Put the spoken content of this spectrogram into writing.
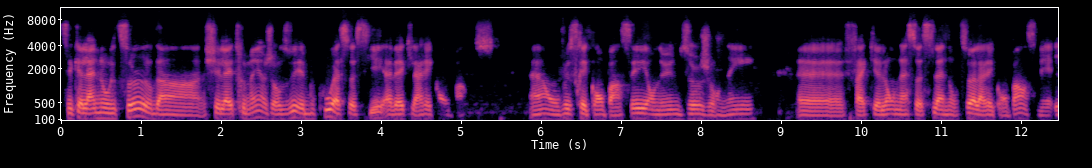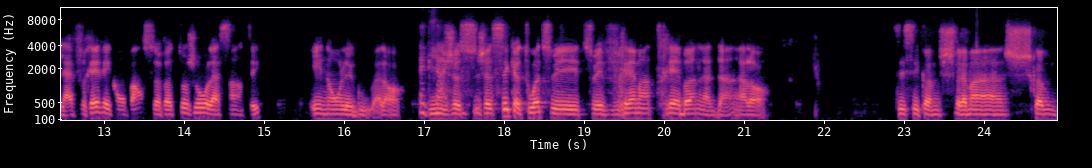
c'est que la nourriture dans, chez l'être humain aujourd'hui est beaucoup associée avec la récompense. Hein? On veut se récompenser, on a eu une dure journée. Euh, fait que là, on associe la nourriture à la récompense, mais la vraie récompense sera toujours la santé et non le goût. Alors, je, je, sais que toi, tu es, tu es vraiment très bonne là-dedans. Alors, c'est comme, je suis vraiment, je comme,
